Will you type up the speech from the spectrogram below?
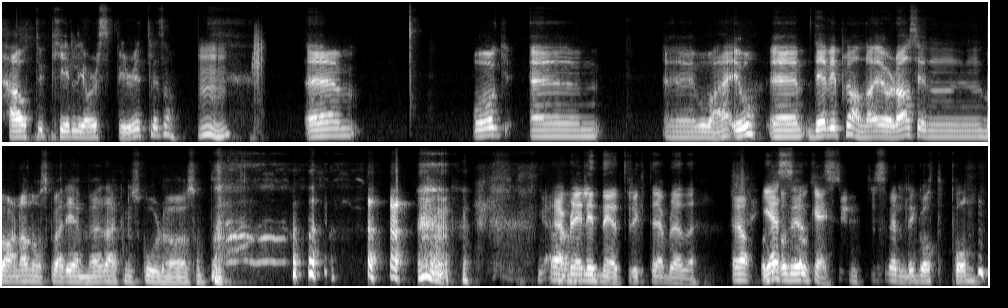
How to kill your spirit, liksom. Mm. Um, og um, uh, hvor var jeg? Jo, eh, det vi planla å gjøre da, siden barna nå skal være hjemme, det er ikke noe skole og sånt Jeg ble litt nedtrykt, jeg ble det. Ja, og, Yes, det, og det okay. syntes veldig godt på den,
